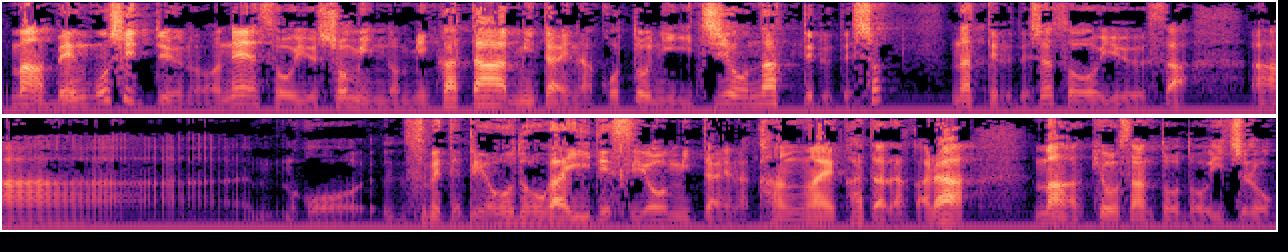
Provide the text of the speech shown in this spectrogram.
まあ、弁護士っていうのはね、そういう庶民の味方みたいなことに一応なってるでしょなってるでしょ？そういうさ、あこう、すべて平等がいいですよ、みたいな考え方だから、まあ、共産党と一路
